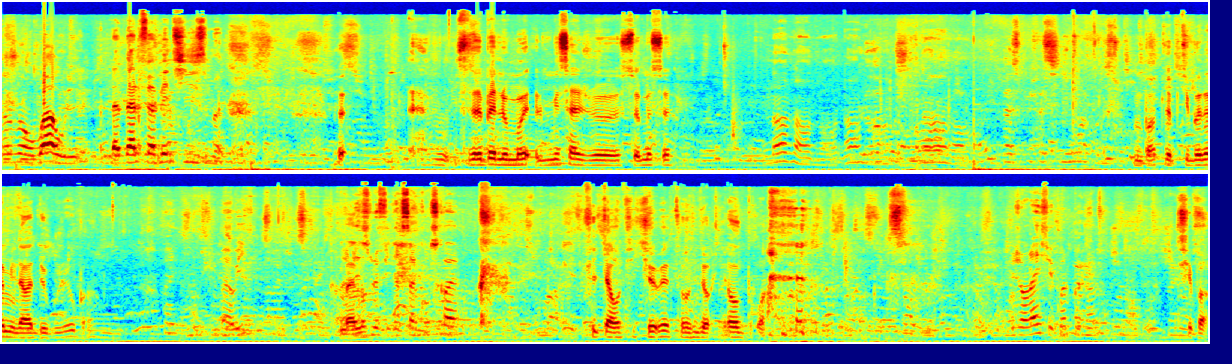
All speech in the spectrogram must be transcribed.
Non, non, waouh, l'analphabétisme. Ça s'appelle le, mo- le message euh, ce monsieur. Non, non, non, non, le non, rapprochement, non, non. il passe plus facilement à condition. N'importe le petit bonhomme, il arrête de bouger ou pas Bah oui. Bah non. Laisse-le finir sa course quand même. Il fait 48 km en 1h43. Ce genre-là, il fait quoi le bonhomme? Je sais pas.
